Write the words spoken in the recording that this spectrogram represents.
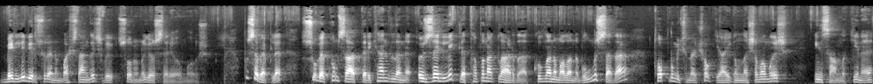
belli bir sürenin başlangıç ve sonunu gösteriyormuş. Bu sebeple su ve kum saatleri kendilerine özellikle tapınaklarda kullanım alanı bulmuşsa da toplum içinde çok yaygınlaşamamış, insanlık yine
